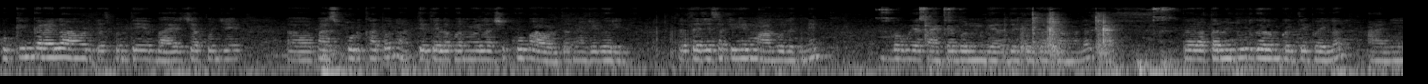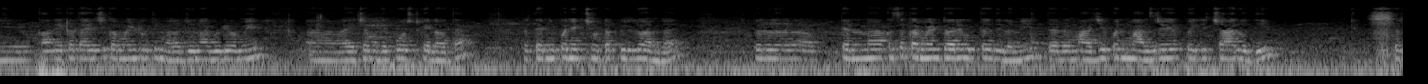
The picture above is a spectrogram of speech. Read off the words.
कुकिंग. करायला आवडतंच पण ते बाहेरचे आपण जे फास्ट फूड खातो ना ते त्याला बनवायला असे खूप आवडतात म्हणजे घरी. तर त्याच्यासाठी हे मागवलेत मी. बघूया काय काय बनवून घ्या देतो त्याला आम्हाला. तर आता मी दूध गरम करते पहिलं. आणि काल एका ताईची कमेंट होती मला जुना व्हिडिओ मी याच्यामध्ये पोस्ट केला होता. तर त्यांनी पण एक छोटा पिल्लू आणलाय. तर त्यांना कसं कमेंटद्वारे उत्तर दिलं मी. तर माझी पण मांजरे पहिली चार होती. तर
